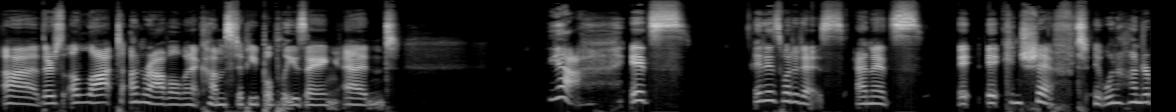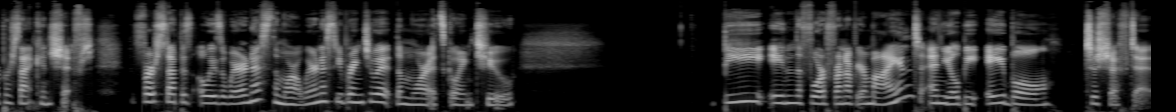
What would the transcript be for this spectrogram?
Uh, there's a lot to unravel when it comes to people pleasing. And yeah, it's, it is what it is. And it's, it, it can shift. It 100% can shift. The first step is always awareness. The more awareness you bring to it, the more it's going to be in the forefront of your mind and you'll be able to shift it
